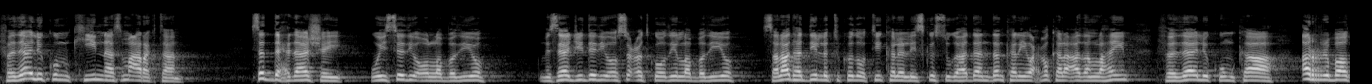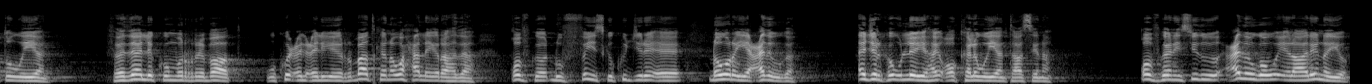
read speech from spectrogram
Fadalikum kiinaas ma aragtaan. Saddexdaa shay weysadii oo la badiyo masaajidadii oo socodkoodii la badiyo salaad haddii la tukado tii kale layska sugo haddaan dan kale iyo waxba kale aadan lahayn fadalikum kaa alribaatu weeyaan. Fadalikum alribaat wuu ku celceliyey. Ribaadkana waxaa la yidhaahdaa qofka dhufayska ku jira ee dhowraya cadowga ajarka uu leeyahay oo kale weeyaan taasina. Qofkani siduu cadowga u ilaalinayo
